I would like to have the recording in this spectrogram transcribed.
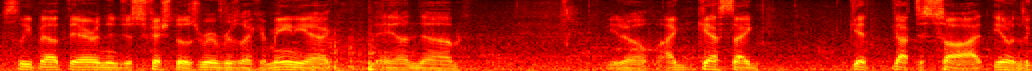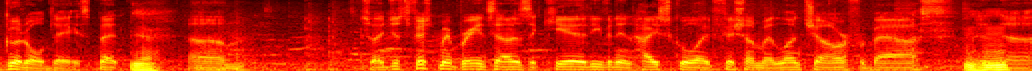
sleep out there, and then just fish those rivers like a maniac. And, um, you know, I guess I get got to saw it, you know, in the good old days. But yeah. so I just fished my brains out as a kid. Even in high school, I'd fish on my lunch hour for bass. Mm-hmm. And uh,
